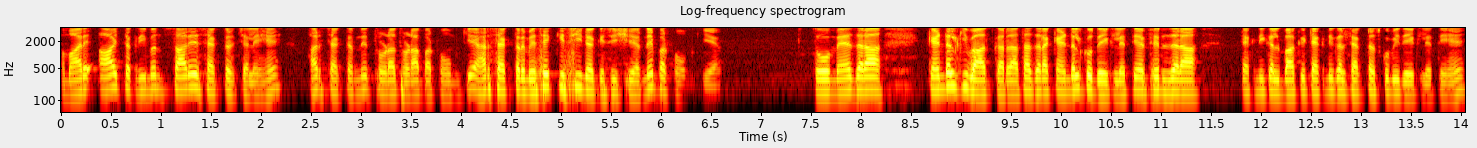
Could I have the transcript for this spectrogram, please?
हमारे आज तकरीबन सारे सेक्टर चले हैं। हर सेक्टर ने थोड़ा थोड़ा परफॉर्म किया हर सेक्टर में से किसी न किसी शेयर ने परफॉर्म किया तो मैं जरा कैंडल की बात कर रहा था। जरा कैंडल को देख लेते हैं, फिर जरा टेक्निकल बाकी टेक्निकल फैक्टर्स को भी देख लेते हैं।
